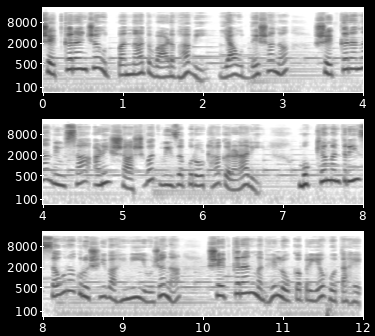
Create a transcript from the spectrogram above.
शेतकऱ्यांच्या उत्पन्नात वाढ व्हावी या उद्देशानं शेतकऱ्यांना दिवसा आणि शाश्वत वीज पुरवठा करणारी मुख्यमंत्री सौर कृषी वाहिनी योजना शेतकऱ्यांमध्ये लोकप्रिय होत आहे.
